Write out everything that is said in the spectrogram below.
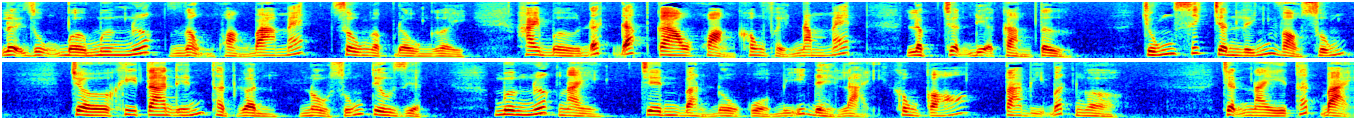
lợi dụng bờ mương nước rộng khoảng 3 mét, sâu ngập đầu người, hai bờ đất đắp cao khoảng 0,5 mét, lập trận địa cảm tử. Chúng xích chân lính vào súng, chờ khi ta đến thật gần, nổ súng tiêu diệt. Mương nước này trên bản đồ của Mỹ để lại không có, ta bị bất ngờ. Trận này thất bại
